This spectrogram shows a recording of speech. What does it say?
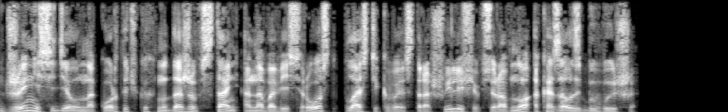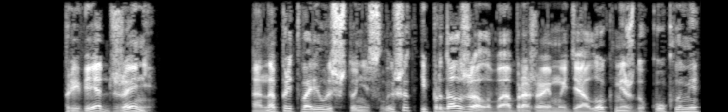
Дженни сидела на корточках, но даже встань она во весь рост, пластиковое страшилище все равно оказалось бы выше. «Привет, Дженни!» Она притворилась, что не слышит, и продолжала воображаемый диалог между куклами,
